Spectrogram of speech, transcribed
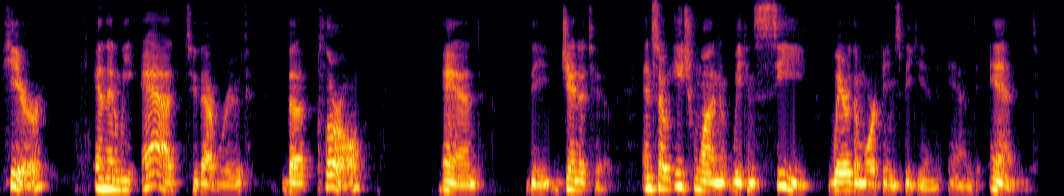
here, and then we add to that root the plural and the genitive. And so each one we can see where the morphemes begin and end.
